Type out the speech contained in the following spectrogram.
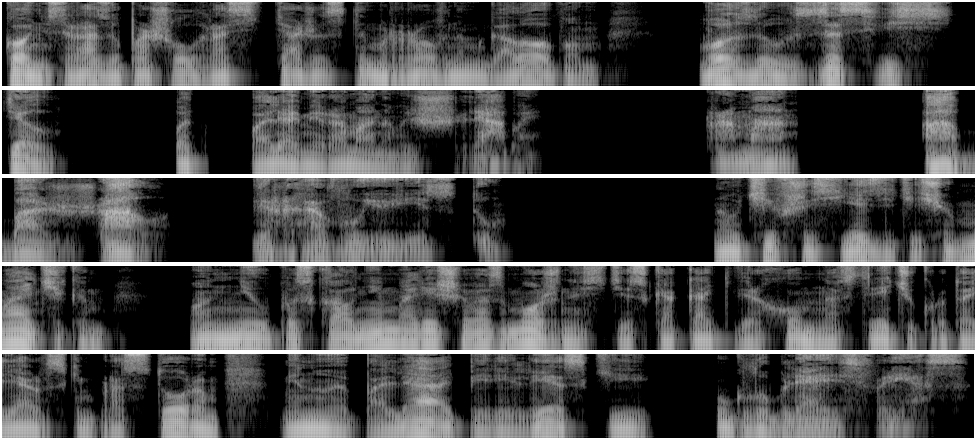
Конь сразу пошел растяжистым ровным галопом. Воздух засвистел под полями Романовой шляпы. Роман обожал верховую езду. Научившись ездить еще мальчиком, он не упускал ни малейшей возможности скакать верхом навстречу крутояровским просторам, минуя поля, перелески, углубляясь в лес.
